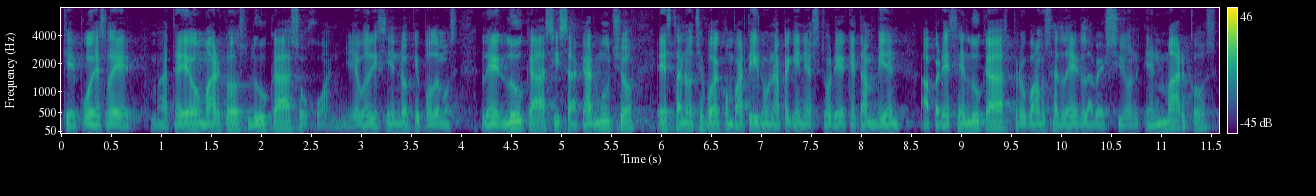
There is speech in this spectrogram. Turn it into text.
que puedes leer, Mateo, Marcos, Lucas o Juan. Llevo diciendo que podemos leer Lucas y sacar mucho. Esta noche voy a compartir una pequeña historia que también aparece en Lucas, pero vamos a leer la versión en Marcos.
